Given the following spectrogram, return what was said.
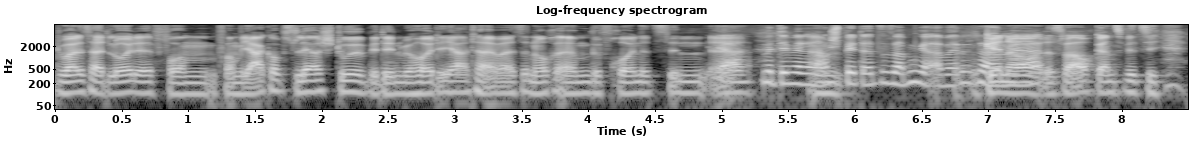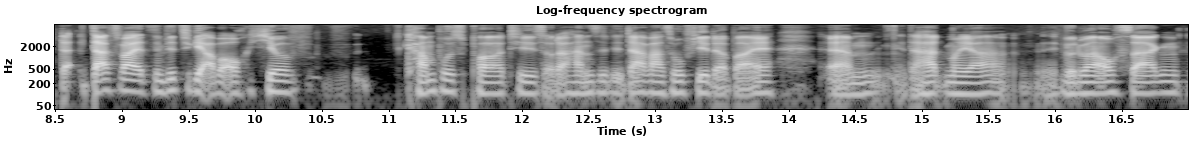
du hattest halt Leute vom, vom Jakobs-Lehrstuhl, mit denen wir heute ja teilweise noch ähm, befreundet sind. Ja, äh, mit denen wir dann auch ähm, später zusammengearbeitet haben. Genau, ja. das war auch ganz witzig. Da, das war jetzt eine witzige, aber auch hier Campus-Partys oder Hanse, da war so viel dabei. Ähm, da hat man ja, würde man auch sagen,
